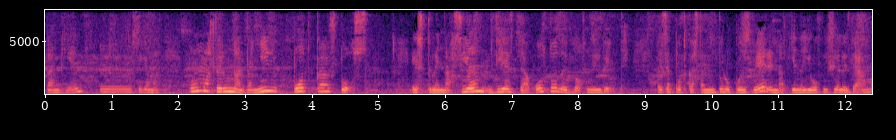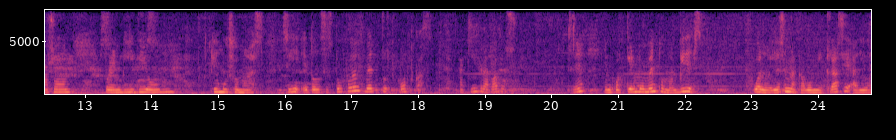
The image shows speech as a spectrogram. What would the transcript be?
también. Se llama ¿Cómo hacer un albañil? Podcast 2. Estrenación 10 de agosto de 2020. Ese podcast también tú lo puedes ver en la tienda y oficiales de Amazon, Prime Video y mucho más. ¿sí? Entonces tú puedes ver tus podcasts aquí grabados. En cualquier momento, no olvides. Bueno, ya se me acabó mi clase. Adiós.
